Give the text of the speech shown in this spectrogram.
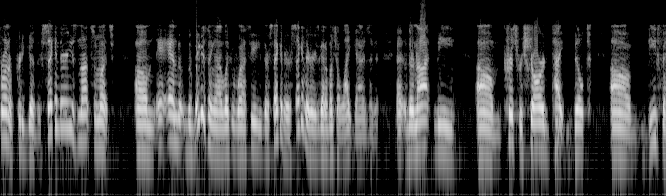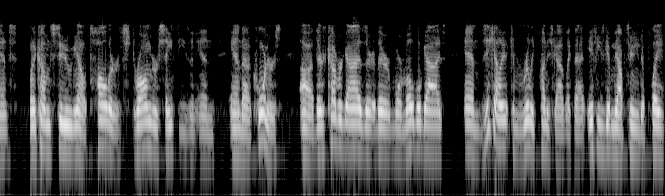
front are pretty good. Their secondary is not so much. Um, and the biggest thing I look at when I see their secondary, secondary's got a bunch of light guys in it. Uh, they're not the um, Kris Richard type built um, defense when it comes to you know taller, stronger safeties and and and uh, corners. Uh, they're cover guys. They're they're more mobile guys, and Zeke Elliott can really punish guys like that if he's given the opportunity to play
